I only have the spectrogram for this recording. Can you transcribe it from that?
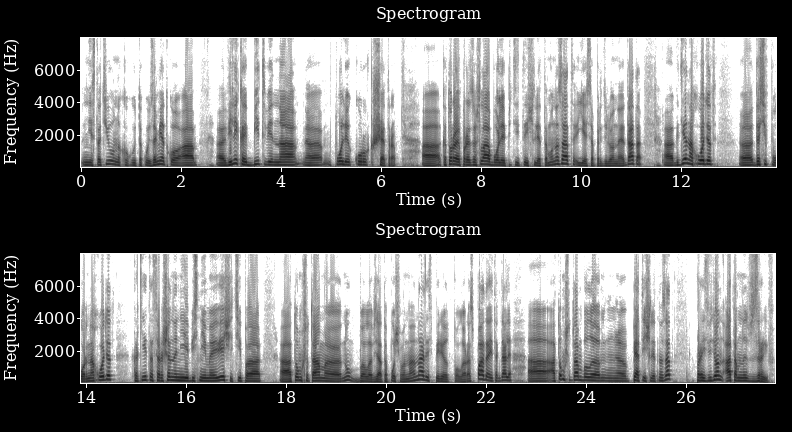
не статью, но какую-то такую заметку о э, великой битве на э, поле Куркшетра, э, которая произошла более 5000 лет тому назад, есть определенная дата, э, где находят, э, до сих пор находят какие-то совершенно необъяснимые вещи, типа о том, что там, а, ну, была взята почва на анализ, период полураспада и так далее, а, о том, что там было 5000 лет назад произведен атомный взрыв.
